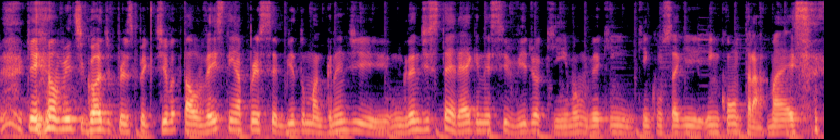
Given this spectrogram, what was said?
quem realmente gosta de perspectiva, talvez tenha percebido uma grande, um grande easter egg nesse vídeo aqui, hein? Vamos ver quem, quem consegue encontrar. Mas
